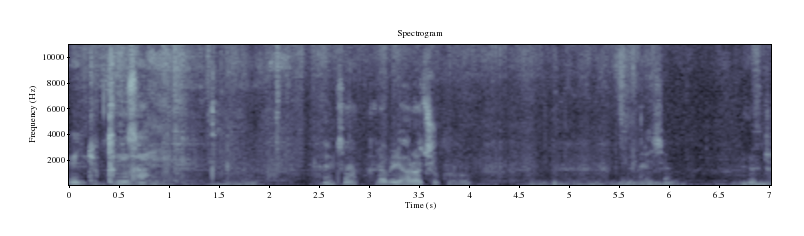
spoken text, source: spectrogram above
왼쪽 등선. 살짝 흐름을 열어주고. 말이죠. 이렇게.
